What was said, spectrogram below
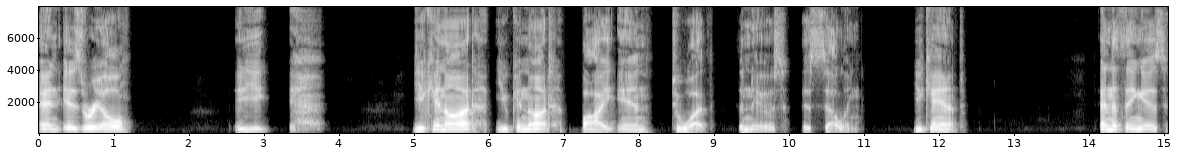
and Israel, you, you cannot you cannot buy in to what the news is selling. You can't. And the thing is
